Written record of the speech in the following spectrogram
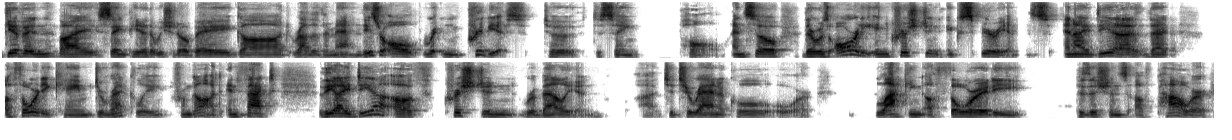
given by St. Peter that we should obey God rather than man, these are all written previous to, to St. Paul. And so there was already in Christian experience an idea that authority came directly from God. In fact, the idea of Christian rebellion uh, to tyrannical or lacking authority positions of power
